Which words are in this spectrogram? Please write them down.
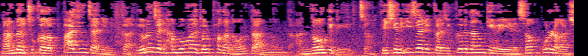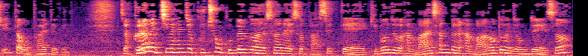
난 다음에 주가가 빠진 자리니까 이런 자리 한 번만에 돌파가 나온다 안 나온다 안 나오게 되겠죠. 대신에 이 자리까지 끌어당기기 위해서 올라갈 수 있다고 봐야 되거든. 자 그러면 지금 현재 9,900원 선에서 봤을 때 기본적으로 한 1,300원 한 1,500원 정도에서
